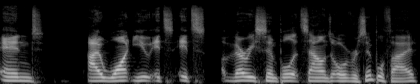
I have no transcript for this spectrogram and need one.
And I want you it's it's very simple, it sounds oversimplified,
